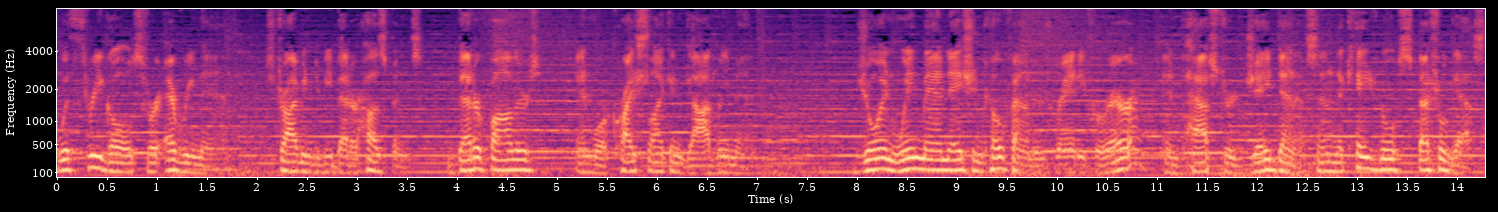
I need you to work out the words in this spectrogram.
with three goals for every man striving to be better husbands, better fathers, and more Christ like and godly men. Join Wingman Nation co founders Randy Ferreira and Pastor Jay Dennis and an occasional special guest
